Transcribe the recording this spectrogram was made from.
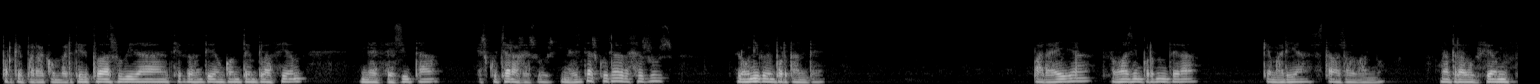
Porque para convertir toda su vida, en cierto sentido, en contemplación, necesita escuchar a Jesús. Y necesita escuchar de Jesús lo único importante. Para ella, lo más importante era que María se estaba salvando. Una traducción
